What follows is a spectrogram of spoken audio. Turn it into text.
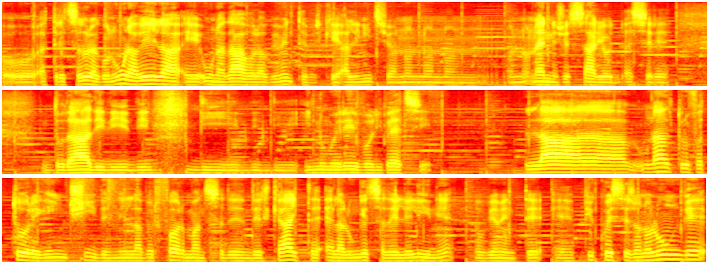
uh, attrezzatura con una vela e una tavola, ovviamente, perché all'inizio non, non, non, non è necessario essere dotati di, di, di, di innumerevoli pezzi la, un altro fattore che incide nella performance de, del kite è la lunghezza delle linee, ovviamente eh, più queste sono lunghe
